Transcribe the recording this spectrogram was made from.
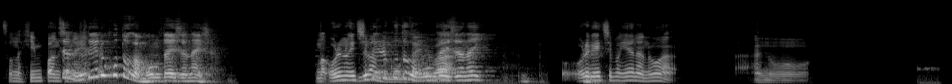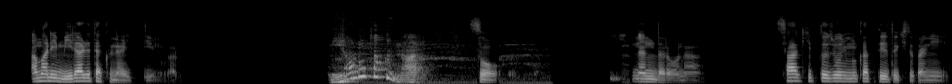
そんな頻繁じゃあじゃない濡れることが問題じゃないじゃん。まあ俺の一濡番れることが問題じゃない。俺が一番嫌なのは、あのーあまり見られたくないっていうのがある。見られたくない？そう。なんだろうなサーキット場に向かっている時とかに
